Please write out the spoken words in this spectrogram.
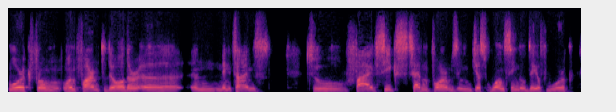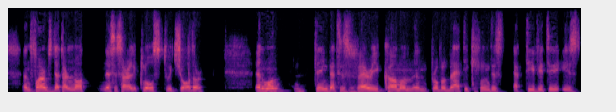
work from one farm to the other, uh, and many times to five, six, seven farms in just one single day of work, and farms that are not necessarily close to each other. And one thing that is very common and problematic in this activity is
